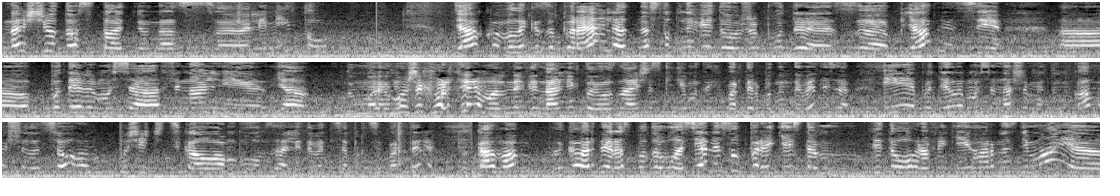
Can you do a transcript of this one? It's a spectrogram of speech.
На що достатньо в нас е, ліміту. Дякую велике за перегляд. Наступне відео вже буде з п'ятниці. Е, Подивимося фінальні, я думаю, може квартири, може не фінальні, хто його знає, ще скільки ми тих квартир будемо дивитися. І поділимося нашими думками щодо цього. Пишіть, чи цікаво вам було взагалі дивитися про ці квартири. Яка вам квартира сподобалась? Я не супер якийсь там відеограф, який гарно знімає,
